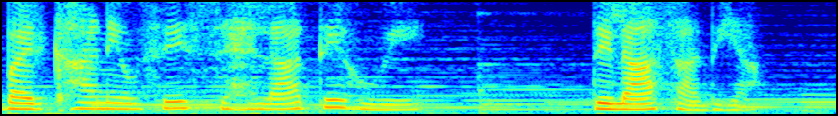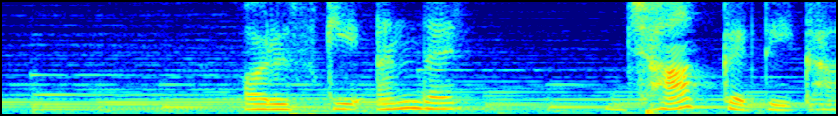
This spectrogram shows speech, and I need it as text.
बरखा ने उसे सहलाते हुए दिलासा दिया। और उसके अंदर झाँक कर देखा।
